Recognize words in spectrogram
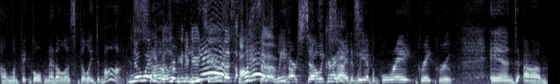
Olympic gold medalist Billy DeMong. No way, so Billy's going to do yes, too. That's awesome. Yes, we are so That's excited. Great. We have a great, great group, and um,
